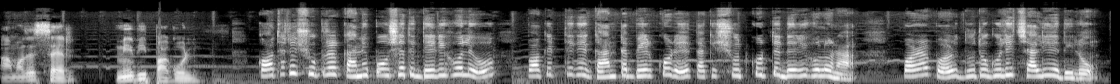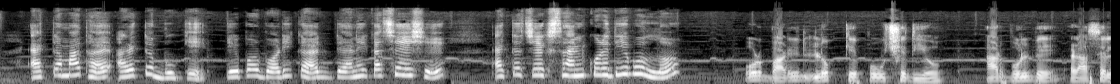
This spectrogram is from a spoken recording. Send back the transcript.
আমাদের স্যার মেবি পাগল। কথাটা শুভ্রর কানে পৌঁছাতে দেরি হলেও পকেট থেকে গানটা বের করে তাকে শ্যুট করতে দেরি হলো না। পরার পর দুটো গুলি চালিয়ে দিল। একটা মাথায় আরেকটা বুকে। এরপর বডি গার্ড ড্যানের কাছে এসে একটা চেক সাইন করে দিয়ে বলল ওর বাড়ির লোককে পৌঁছে দিও। আর বলবে রাসেল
